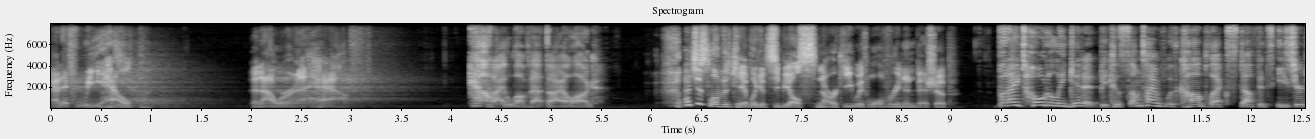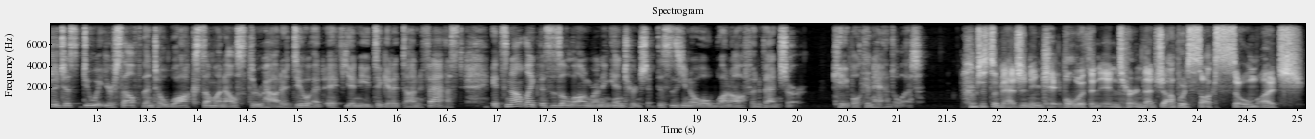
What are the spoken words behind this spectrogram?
And if we help, an hour and a half. God, I love that dialogue. I just love that Cable gets to be all snarky with Wolverine and Bishop. But I totally get it because sometimes with complex stuff, it's easier to just do it yourself than to walk someone else through how to do it if you need to get it done fast. It's not like this is a long running internship. This is, you know, a one off adventure. Cable can handle it. I'm just imagining Cable with an intern. That job would suck so much.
